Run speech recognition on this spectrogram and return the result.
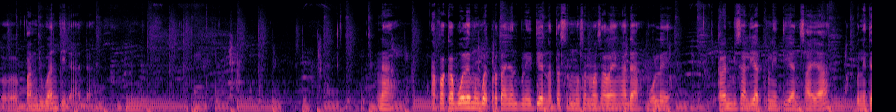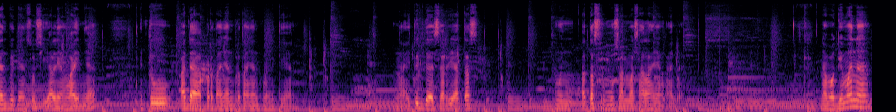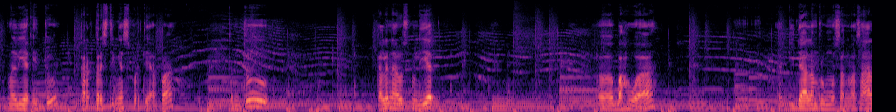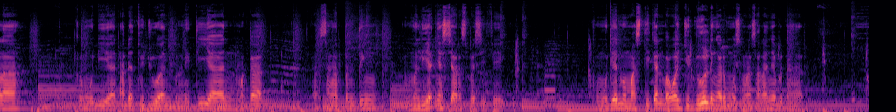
uh, panduan tidak ada. Nah, apakah boleh membuat pertanyaan penelitian atas rumusan masalah yang ada? Boleh. Kalian bisa lihat penelitian saya, penelitian-penelitian sosial yang lainnya. Itu ada pertanyaan-pertanyaan penelitian. Nah, itu didasari atas atas rumusan masalah yang ada. Nah, bagaimana melihat itu? Karakteristiknya seperti apa? Tentu kalian harus melihat uh, bahwa di dalam rumusan masalah kemudian ada tujuan penelitian maka uh, sangat penting melihatnya secara spesifik. Kemudian memastikan bahwa judul dengan rumus masalahnya benar.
